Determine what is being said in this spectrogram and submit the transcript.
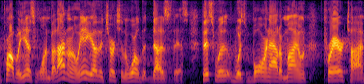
probably is one, but I don't know any other church in the world that does this. This was, born out of my own prayer time.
